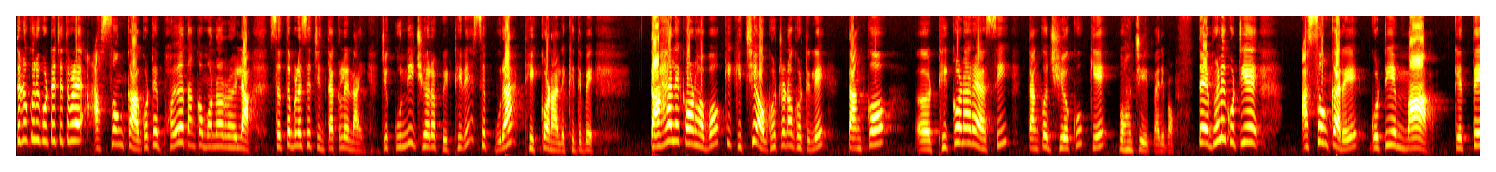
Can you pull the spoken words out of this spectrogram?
ତେଣୁକରି ଗୋଟେ ଯେତେବେଳେ ଆଶଙ୍କା ଗୋଟେ ଭୟ ତାଙ୍କ ମନରେ ରହିଲା ସେତେବେଳେ ସେ ଚିନ୍ତା କଲେ ନାହିଁ ଯେ କୁନି ଝିଅର ପିଠିରେ ସେ ପୁରା ଠିକଣା ଲେଖିଦେବେ ତାହେଲେ କ'ଣ ହେବ କି କିଛି ଅଘଟଣ ଘଟିଲେ ତାଙ୍କ ଠିକଣାରେ ଆସି ତାଙ୍କ ଝିଅକୁ କିଏ ପହଞ୍ଚେଇ ପାରିବ ତ ଏଭଳି ଗୋଟିଏ ଆଶଙ୍କାରେ ଗୋଟିଏ ମା' କେତେ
